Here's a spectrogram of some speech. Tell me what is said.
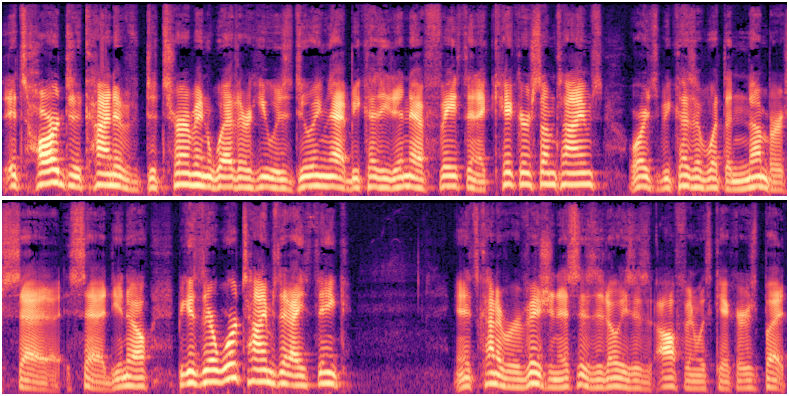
it's hard to kind of determine whether he was doing that because he didn't have faith in a kicker sometimes or it's because of what the numbers said said you know? Because there were times that i think and it's kind of revisionist as it always is often with kickers but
